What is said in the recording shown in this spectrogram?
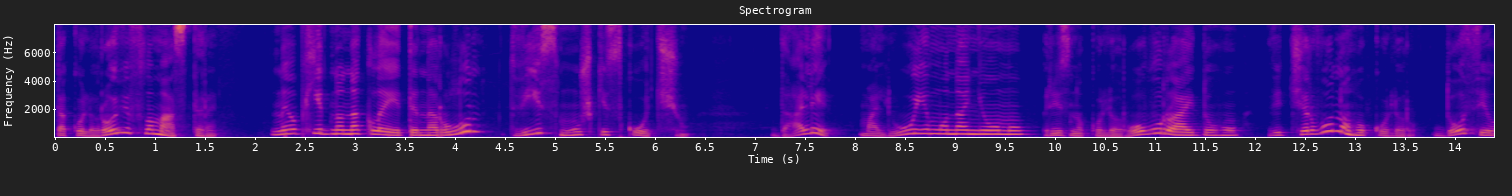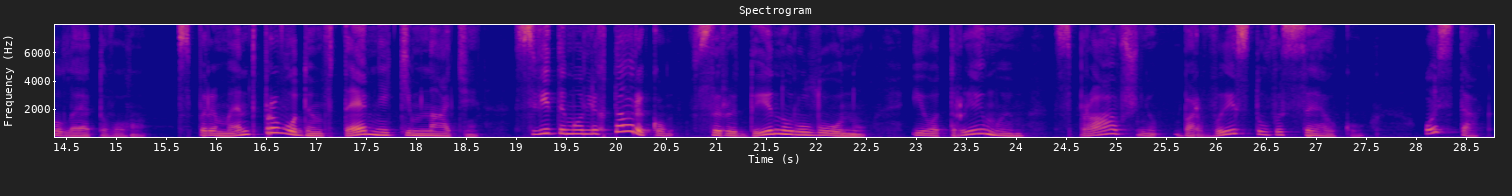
та кольорові фломастери. Необхідно наклеїти на рулон дві смужки скотчу. Далі малюємо на ньому різнокольорову райдугу від червоного кольору до фіолетового. Експеримент проводимо в темній кімнаті. Світимо ліхтариком всередину рулону і отримуємо справжню барвисту веселку. Ось так,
